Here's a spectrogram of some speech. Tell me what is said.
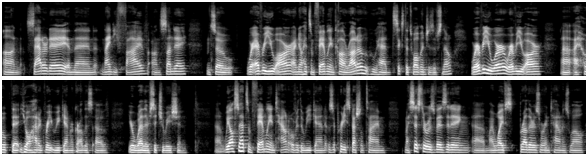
on Saturday and then 95 on Sunday. And so, wherever you are, I know I had some family in Colorado who had 6 to 12 inches of snow. Wherever you were, wherever you are, uh, I hope that you all had a great weekend regardless of your weather situation. Uh, we also had some family in town over the weekend. It was a pretty special time. My sister was visiting, uh, my wife's brothers were in town as well,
